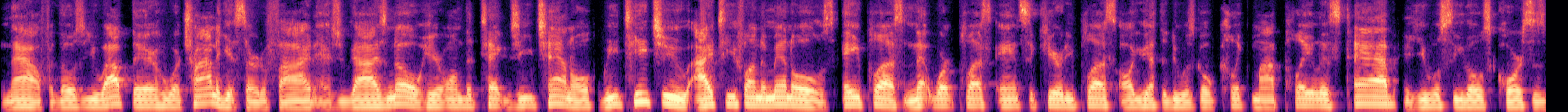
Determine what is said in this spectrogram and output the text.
Now, for those of you out there who are trying to get certified, as you guys know, here on the Tech Gee channel, we teach you IT fundamentals, A plus, network plus, and security plus. All you have to do is go click my playlist tab and you will see those courses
